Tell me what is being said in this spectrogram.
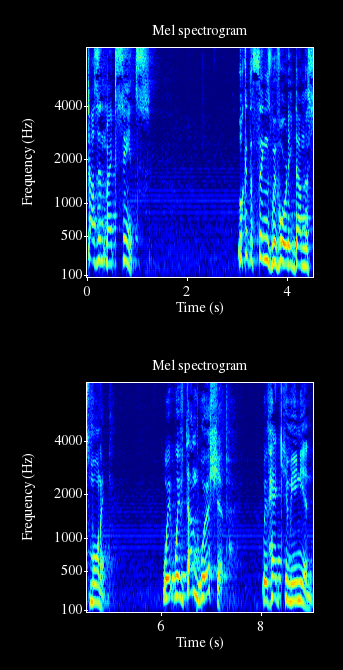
doesn't make sense. Look at the things we've already done this morning. We, have done worship, we've had communion.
